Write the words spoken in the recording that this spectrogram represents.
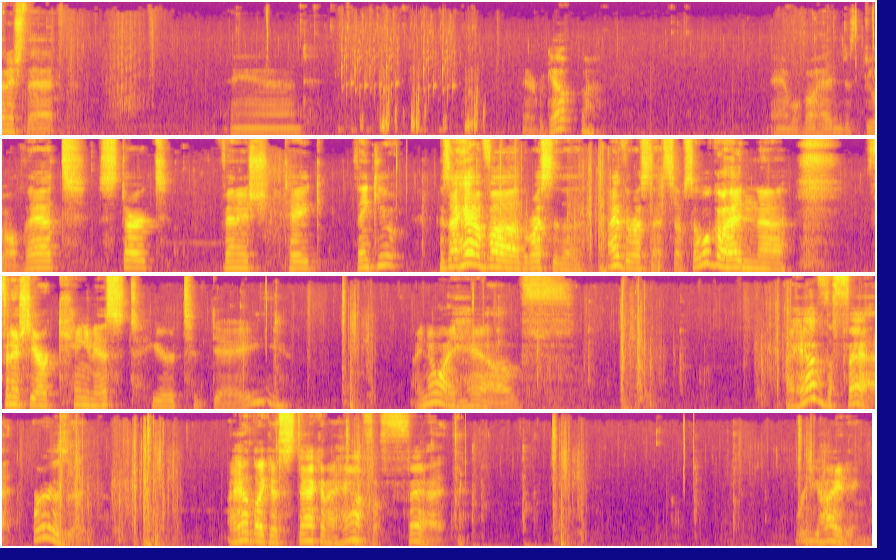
Finish that. And there we go. And we'll go ahead and just do all that. Start, finish, take, thank you. Because I have uh, the rest of the I have the rest of that stuff. So we'll go ahead and uh, finish the Arcanist here today. I know I have I have the fat. Where is it? I had like a stack and a half of fat. Where are you hiding?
